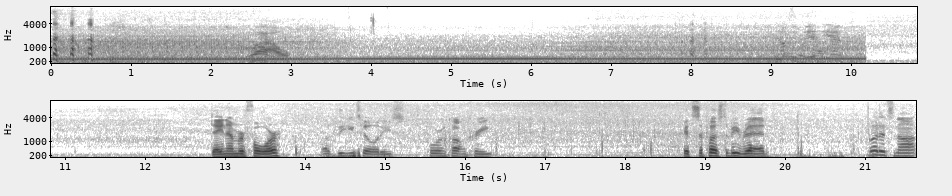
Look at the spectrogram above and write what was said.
wow. Day number four of the utilities, pouring concrete. It's supposed to be red, but it's not.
